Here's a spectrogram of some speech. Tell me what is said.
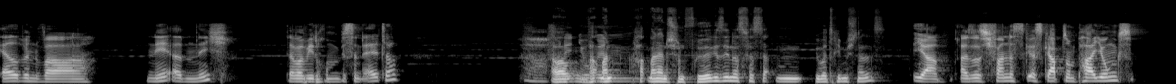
Albin war, nee, Albin nicht. Der war wiederum ein bisschen älter. Oh, Aber hat man, hat man denn schon früher gesehen, dass Verstappen übertrieben schnell ist? Ja, also ich fand, es, es gab so ein paar Jungs,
